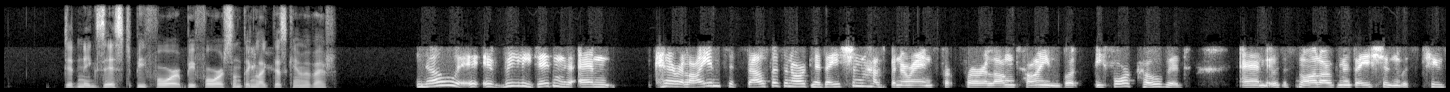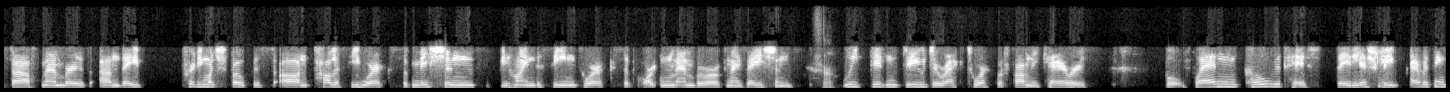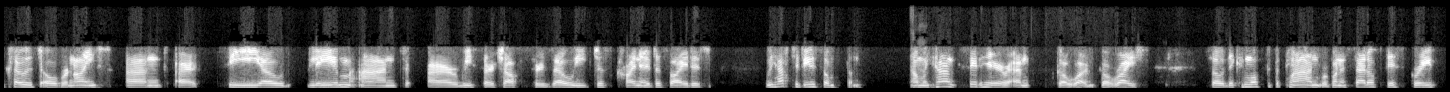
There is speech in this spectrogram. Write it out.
didn't exist before before something like this came about. No, it, it really didn't. Um, Care Alliance itself as an organisation has been around for, for a long time, but before COVID, um, it was a small organisation with two staff members, and they pretty much focused on policy work, submissions, behind the scenes work, supporting member organisations. Sure. We didn't do direct work with family carers. But when COVID hit, they literally everything closed overnight, and our CEO Liam and our research officer Zoe just kind of decided we have to do something, and we can't sit here and go on, go right. So they came up with the plan. We're going to set up this group.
